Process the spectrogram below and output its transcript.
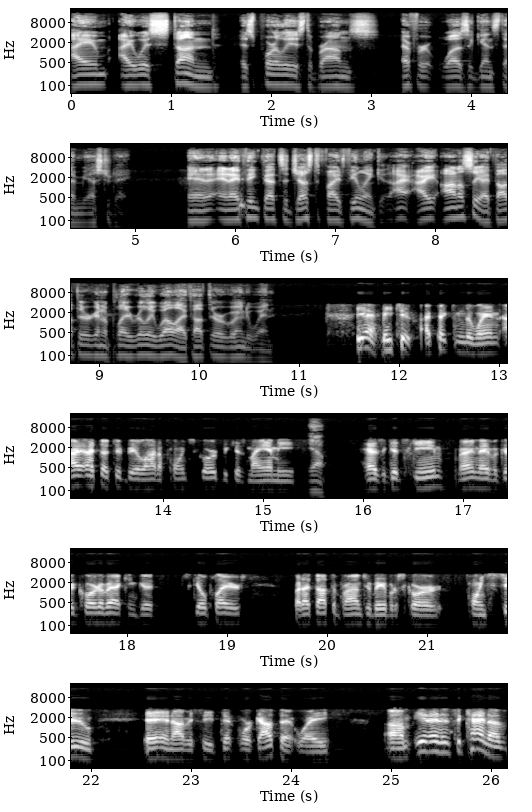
I am I was stunned as poorly as the Browns effort was against them yesterday and and I think that's a justified feeling. I, I honestly I thought they were going to play really well. I thought they were going to win. Yeah, me too. I picked them to win. I, I thought there'd be a lot of points scored because Miami yeah. has a good scheme, right? And they have a good quarterback and good skill players. But I thought the Browns would be able to score points too, and obviously it didn't work out that way. Um, and it's a kind of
